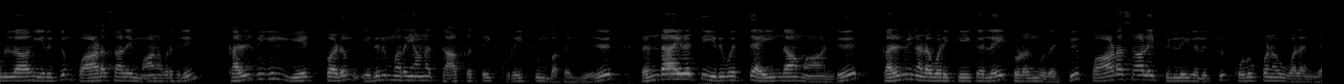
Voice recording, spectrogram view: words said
உள்ளாகி இருக்கும் பாடசாலை மாணவர்களின் கல்வியில் ஏற்படும் எதிர்மறையான தாக்கத்தை குறைக்கும் வகையில் ரெண்டாயிரத்தி இருபத்தி ஐந்தாம் ஆண்டு கல்வி நடவடிக்கைகளை தொடங்குவதற்கு பாடசாலை பிள்ளைகளுக்கு கொடுப்பனவு வழங்க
